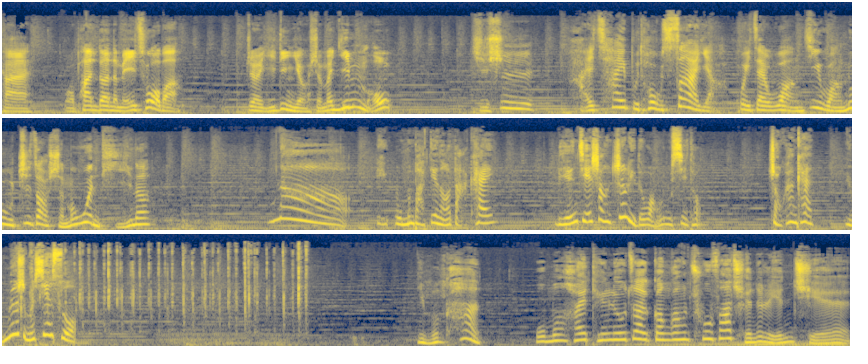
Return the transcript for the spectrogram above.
看我判断的没错吧？这一定有什么阴谋，只是还猜不透萨亚会在网际网络制造什么问题呢？那，我们把电脑打开，连接上这里的网络系统，找看看有没有什么线索。你们看，我们还停留在刚刚出发前的连接。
